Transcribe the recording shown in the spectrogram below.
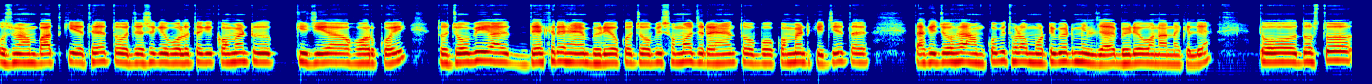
उसमें हम बात किए थे। तो जैसे कि बोले थे कि कमेंट कीजिए और कोई। तो जो भी देख रहे हैं वीडियो को, जो भी समझ रहे हैं तो वो कमेंट कीजिए ताकि जो है हमको भी थोड़ा मोटिवेट मिल जाए वीडियो बनाने के लिए। तो दोस्तों,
